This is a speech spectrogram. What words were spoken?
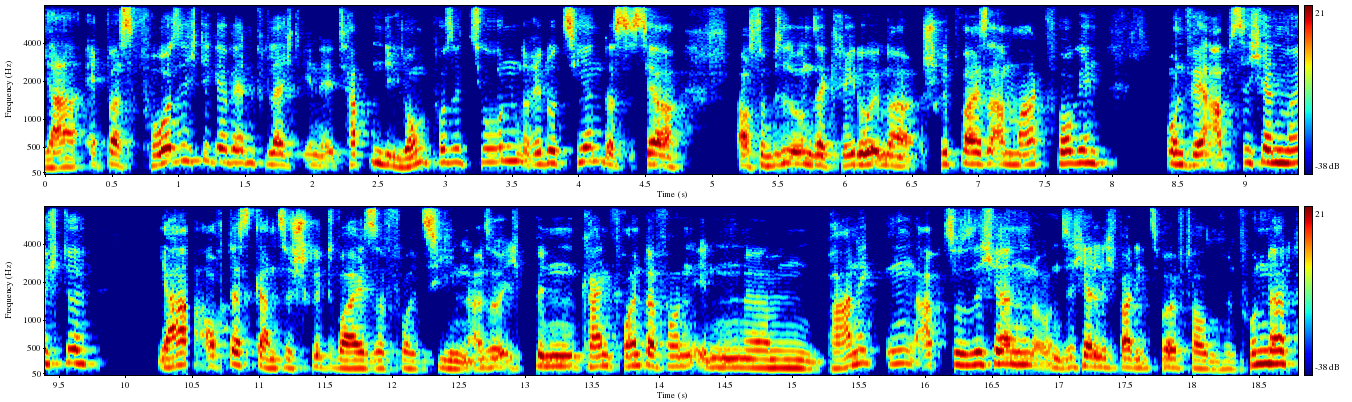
ja, etwas vorsichtiger werden, vielleicht in Etappen die Long-Positionen reduzieren. Das ist ja auch so ein bisschen unser Credo, immer schrittweise am Markt vorgehen. Und wer absichern möchte, ja, auch das Ganze schrittweise vollziehen. Also ich bin kein Freund davon, in ähm, Paniken abzusichern und sicherlich war die 12.500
